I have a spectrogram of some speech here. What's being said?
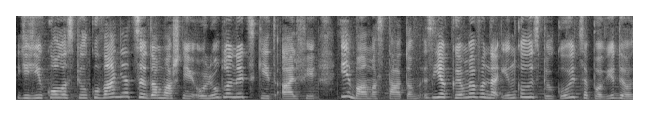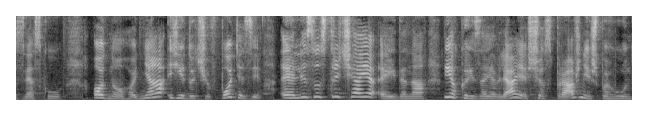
Її коло спілкування це домашній улюбленець кіт Альфі і мама з татом, з якими вона інколи спілкується по відеозв'язку. Одного дня, їдучи в потязі, Елі зустрічає Ейдена, який заявляє, що справжній шпигун,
